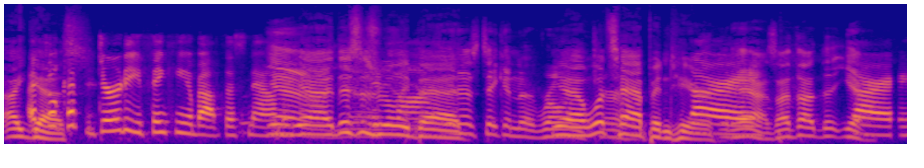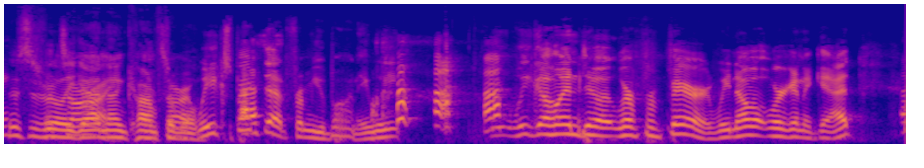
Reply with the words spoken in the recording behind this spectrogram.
know. guess. I I feel kind of dirty thinking about this now. Yeah, yeah, this is really It bad. It has taken a wrong. yeah, what's turn. happened here? Sorry. It has. I thought that. Yeah. Sorry. This has really gotten right. uncomfortable. It's all right. We expect That's- that from you, Bonnie. We, we we go into it. We're prepared. We know what we're gonna get. Uh,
